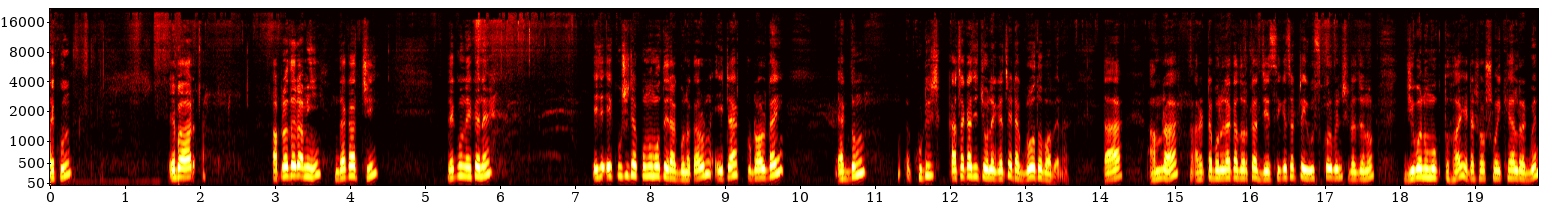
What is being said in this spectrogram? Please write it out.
দেখুন, এবার আপনাদের আমি দেখাচ্ছি দেখুন এখানে, এই যে এই কুশিটা কোনো মতে রাখব না, কারণ এটা টোটালটাই একদম খুঁটির কাছাকাছি চলে গেছে, এটা গ্রোথও পাবে না। তা আমরা আরেকটা বলে রাখা দরকার, যে সিগনেচারটা ইউজ করবেন সেটা যেন জীবাণুমুক্ত হয়, এটা সবসময় খেয়াল রাখবেন।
